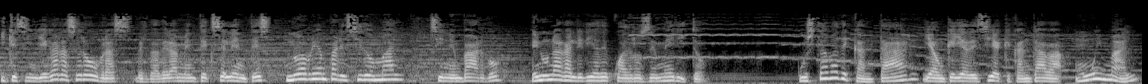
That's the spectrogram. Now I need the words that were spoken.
y que sin llegar a ser obras verdaderamente excelentes no habrían parecido mal, sin embargo, en una galería de cuadros de mérito. Gustaba de cantar y aunque ella decía que cantaba muy mal,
